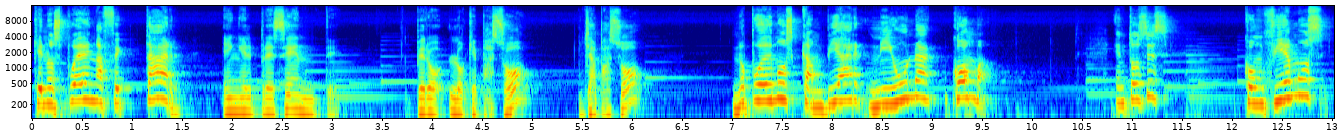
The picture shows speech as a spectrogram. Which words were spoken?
que nos pueden afectar en el presente. Pero lo que pasó, ya pasó. No podemos cambiar ni una coma. Entonces, confiemos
